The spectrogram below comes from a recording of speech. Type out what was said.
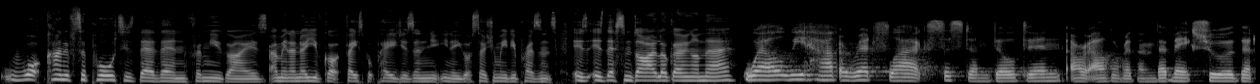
what kind of support is there then from you guys? I mean, I know you've got Facebook pages and you know you've got social media presence. Is is there some dialogue going on there? Well, we have a red flag system built in our algorithm that makes sure that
